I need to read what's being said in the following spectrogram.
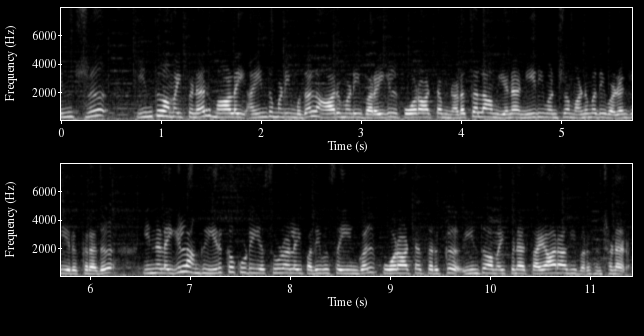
இன்று இந்து அமைப்பினர் மாலை ஐந்து மணி முதல் ஆறு மணி வரையில் போராட்டம் நடத்தலாம் என நீதிமன்றம் அனுமதி வழங்கியிருக்கிறது. இந்நிலையில் அங்கு இருக்கக்கூடிய சூழலை பதிவு செய்யுங்கள். போராட்டத்திற்கு இந்து அமைப்பினர் தயாராகி வருகின்றனர்.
